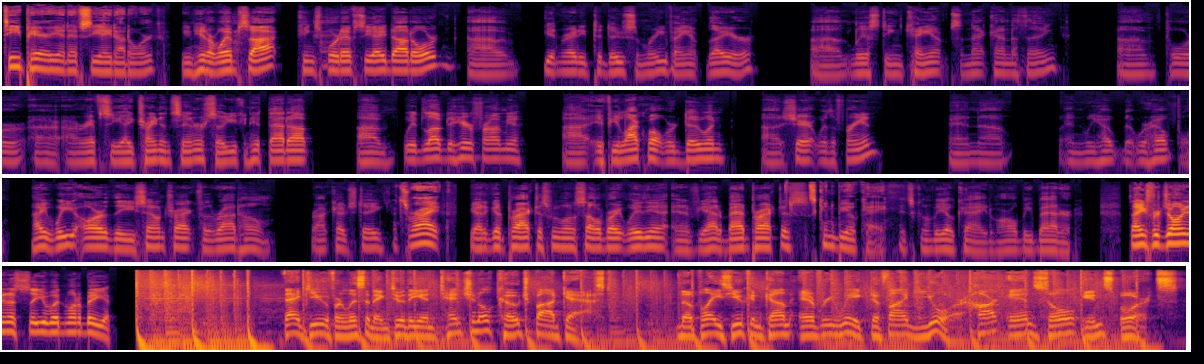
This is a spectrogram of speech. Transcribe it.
tperry at fca.org. You can hit our website, kingsportfca.org. Uh, getting ready to do some revamp there, uh, listing camps and that kind of thing uh, for our, our, FCA training center. So you can hit that up. Um, we'd love to hear from you. Uh, if you like what we're doing, uh, share it with a friend, and uh, and we hope that we're helpful. Hey, we are the soundtrack for the ride home, right, Coach T? That's right. You had a good practice. We want to celebrate with you, and if you had a bad practice, it's going to be okay. It's going to be okay. Tomorrow will be better. Thanks for joining us. See you wouldn't want to be you. Thank you for listening to the Intentional Coach Podcast, the place you can come every week to find your heart and soul in sports.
